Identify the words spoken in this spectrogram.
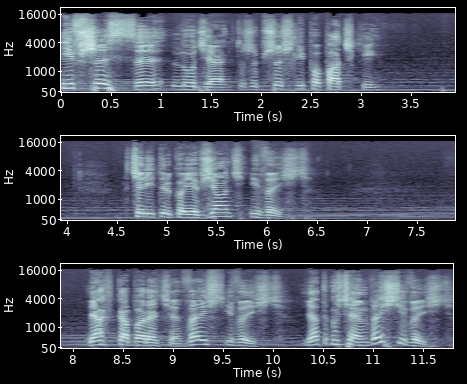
i wszyscy ludzie, którzy przyszli po paczki, chcieli tylko je wziąć i wyjść. Jak w kabarecie, wejść i wyjść. Ja tylko chciałem wejść i wyjść.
